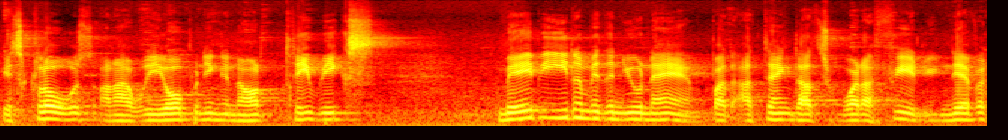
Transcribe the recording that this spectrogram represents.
It's closed and I'm reopening in about three weeks. Maybe even with a new name, but I think that's what I feel. You never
